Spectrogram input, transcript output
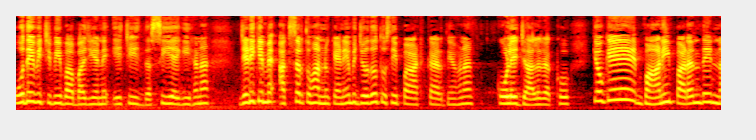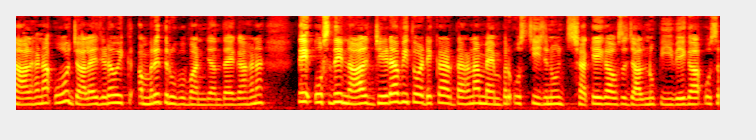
ਉਹਦੇ ਵਿੱਚ ਵੀ ਬਾਬਾ ਜੀ ਨੇ ਇਹ ਚੀਜ਼ ਦੱਸੀ ਹੈਗੀ, ਹਨਾ? ਜਿਹੜੀ ਕਿ ਮੈਂ ਅਕਸਰ ਤੁਹਾਨੂੰ ਕਹਿੰਦੀ ਵੀ ਜਦੋਂ ਤੁਸੀਂ ਪਾਠ ਕਰਦੇ ਹੋ, ਹਨਾ, ਕੋਲੇ ਜਲ ਰੱਖੋ, ਕਿਉਂਕਿ ਬਾਣੀ ਪੜਨ ਦੇ ਨਾਲ, ਹਨਾ, ਉਹ ਜਲ ਹੈ ਜਿਹੜਾ ਉਹ ਇੱਕ ਅੰਮ੍ਰਿਤ ਰੂਪ ਬਣ ਜਾਂਦਾ ਹੈਗਾ, ਹਨਾ? ਤੇ ਉਸ ਦੇ ਨਾਲ ਜਿਹੜਾ ਵੀ ਤੁਹਾਡੇ ਘਰ ਦਾ, ਹਨਾ, ਮੈਂਬਰ ਉਸ ਚੀਜ਼ ਨੂੰ ਛਕੇਗਾ, ਉਸ ਜਲ ਨੂੰ ਪੀਵੇਗਾ, ਉਸ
